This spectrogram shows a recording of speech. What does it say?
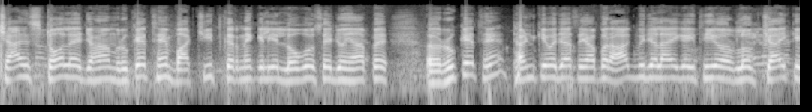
चाय स्टॉल है जहाँ हम रुके थे बातचीत करने के लिए लोगों से जो यहाँ पे रुके थे। ठंड की वजह से यहाँ पर आग भी जलाई गई थी और लोग चाय की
